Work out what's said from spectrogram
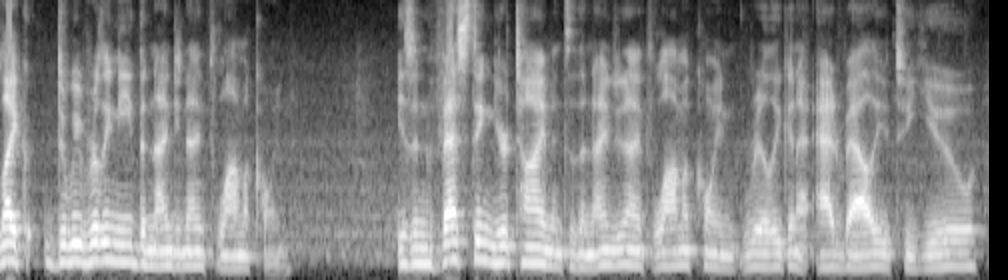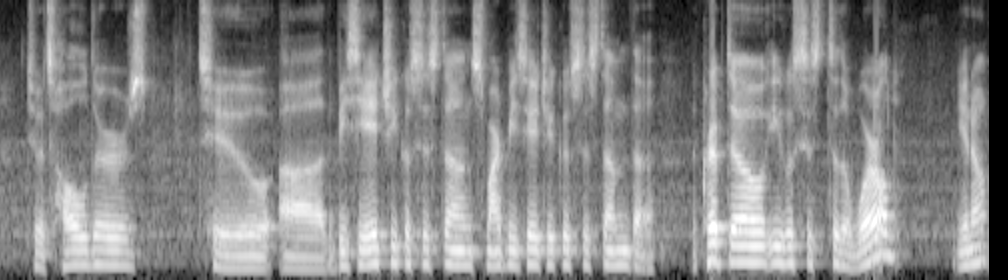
like do we really need the 99th llama coin is investing your time into the 99th Llama coin really going to add value to you, to its holders, to uh, the BCH ecosystem, smart BCH ecosystem, the, the crypto ecosystem, to the world, you know?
